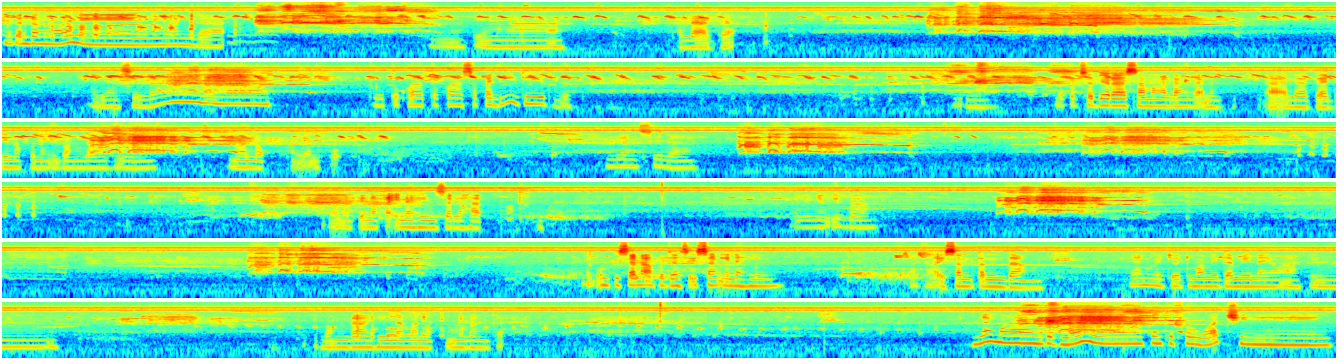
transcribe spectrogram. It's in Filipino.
Magandang morning, mga langga. Ang ating mga alaga. Ayan sila naman. Tutuka-tuka sa paligid. Ayan. Bukod sa dirasa mga langga, nag-aalaga din ako ng ibang lahi manok. Ayan po. Ayan sila. Yan ang pinakainahin sa lahat. Ayan yung iba. Nag-umpisa lang ako dyan sa isang inahin. Saka isang tandang. Yan, medyo dumami-dami na yung aking ibang lahi na manok ng langga. Lamang, good morning. Thank you for watching.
